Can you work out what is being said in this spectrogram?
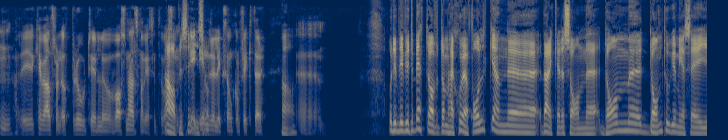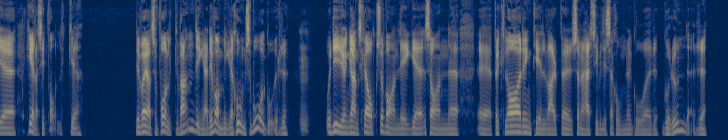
Mm, det kan vara allt från uppror till vad som helst, man vet inte vad ja, som precis. inre liksom, konflikter. Ja. Eh, och det blev ju inte bättre av att de här sjöfolken eh, verkade som, eh, de, de tog ju med sig eh, hela sitt folk. Det var ju alltså folkvandringar, det var migrationsvågor. Mm. Och det är ju en ganska också vanlig eh, sån eh, förklaring till varför sådana här civilisationer går, går under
